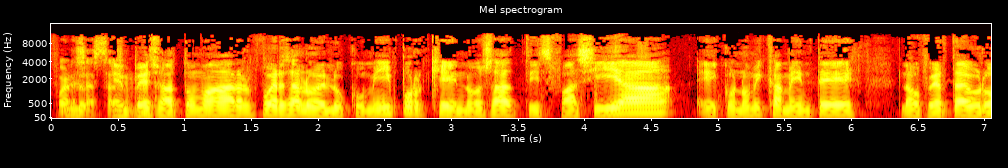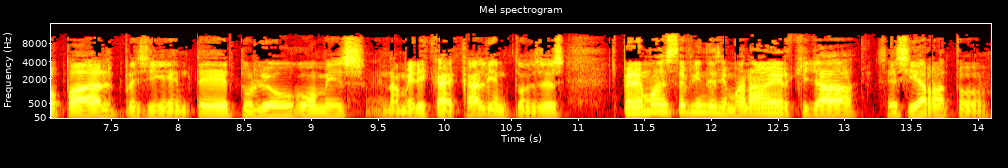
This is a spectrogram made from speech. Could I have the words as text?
fuerza esta empezó a tomar fuerza lo de Lucumí porque no satisfacía económicamente la oferta de Europa al presidente Tulio Gómez en América de Cali. Entonces, esperemos este fin de semana a ver que ya se cierra todo.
